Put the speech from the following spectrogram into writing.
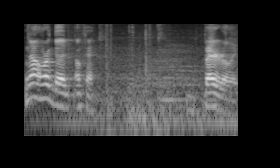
No, we're good. Okay. Barely.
